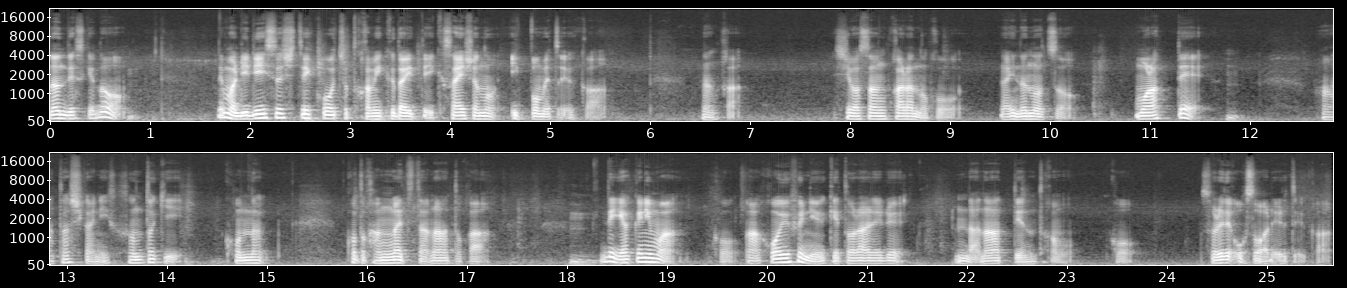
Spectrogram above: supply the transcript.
なんですけどでもリリースしてこうちょっと噛み砕いていく最初の一歩目というかなんか柴さんからのこうライナーノーツをもらって、ああ確かにその時こんなこと考えてたなとか、で逆にまあこうあこういうふうに受け取られるんだなっていうのとかもこうそれで襲われるというか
